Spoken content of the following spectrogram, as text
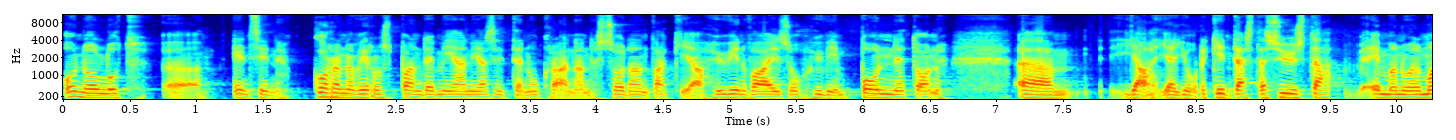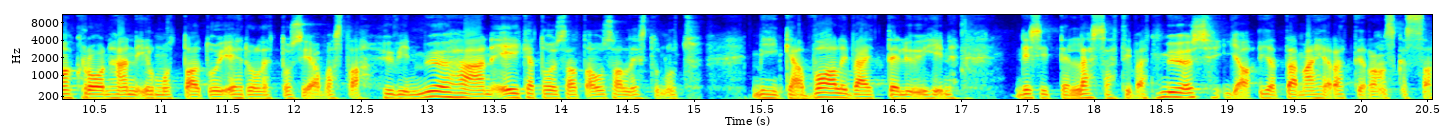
on ollut ö, ensin koronaviruspandemian ja sitten Ukrainan sodan takia hyvin vaisu, hyvin ponneton. Ö, ja, ja juurikin tästä syystä Emmanuel Macron hän ilmoittautui ehdolle tosiaan vasta hyvin myöhään, eikä toisaalta osallistunut mihinkään vaaliväittelyihin. Ne sitten lässähtivät myös ja, ja tämä herätti Ranskassa,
